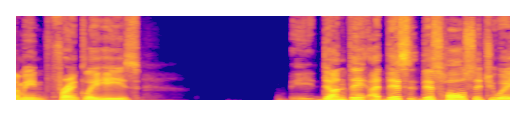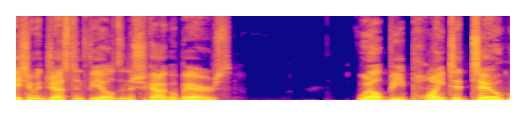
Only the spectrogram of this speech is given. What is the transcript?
I mean, frankly, he's done thing. Uh, this this whole situation with Justin Fields and the Chicago Bears will be pointed to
